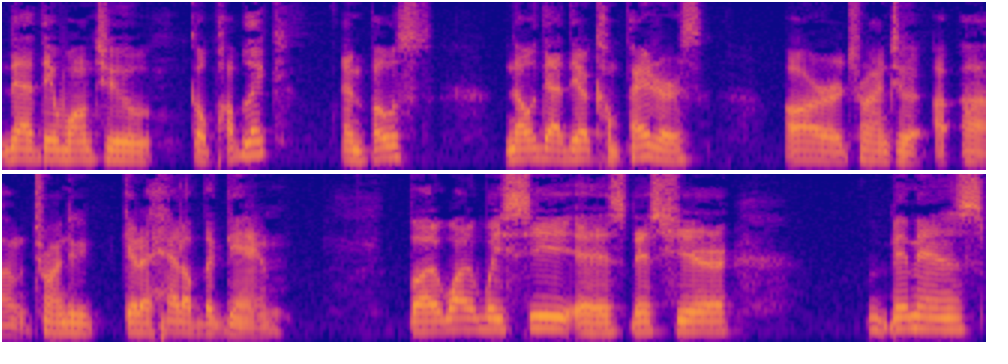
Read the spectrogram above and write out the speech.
that they want to go public, and both know that their competitors are trying to uh, um, trying to get ahead of the game. But what we see is this year, Bitmain's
